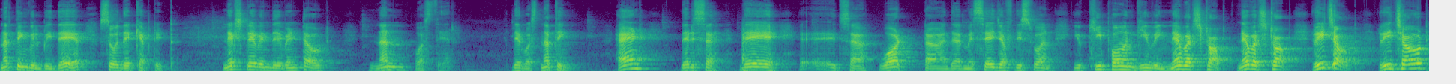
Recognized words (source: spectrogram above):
nothing will be there. So they kept it. Next day when they went out none was there. There was nothing. And there is a they it's a what uh, the message of this one you keep on giving never stop never stop. Reach out reach out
